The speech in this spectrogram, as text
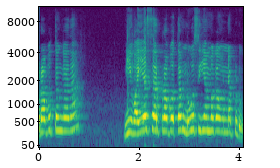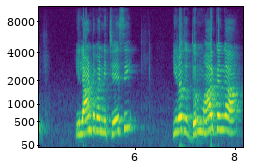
ప్రభుత్వం కదా. నీ వైఎస్ఆర్ ప్రభుత్వం నువ్వు సీఎంగా ఉన్నప్పుడు ఇలాంటివన్నీ చేసి ఈరోజు దుర్మార్గంగా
